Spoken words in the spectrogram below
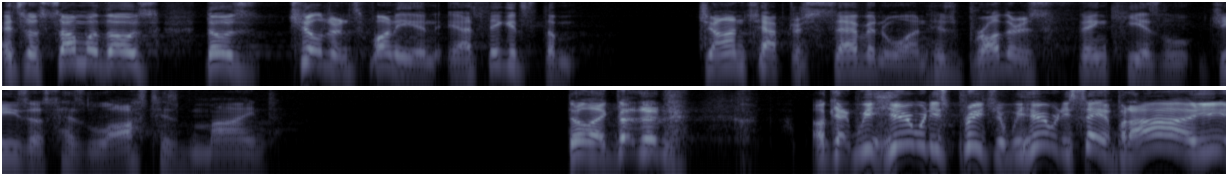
And so some of those, those children, it's funny, and I think it's the John chapter 7 one, his brothers think he has, Jesus has lost his mind. They're like, Okay, we hear what he's preaching, we hear what he's saying, but I,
